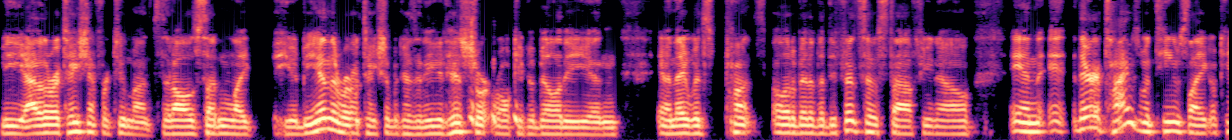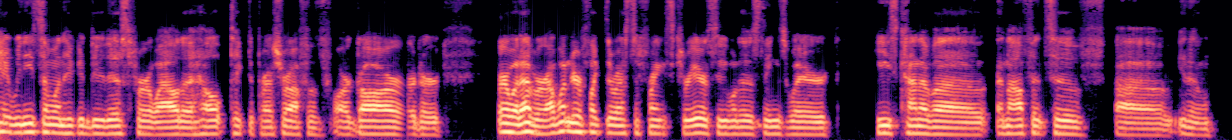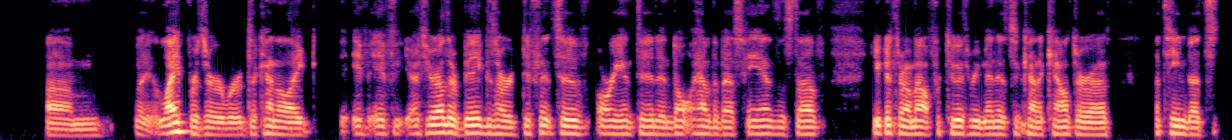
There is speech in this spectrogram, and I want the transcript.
be out of the rotation for two months. That all of a sudden, like he would be in the rotation because it needed his short roll capability, and and they would punt a little bit of the defensive stuff, you know. And it, there are times when teams like, okay, we need someone who can do this for a while to help take the pressure off of our guard or or whatever. I wonder if like the rest of Frank's career is be one of those things where he's kind of a an offensive uh you know um life preserver to kind of like if if if your other bigs are defensive oriented and don't have the best hands and stuff you can throw them out for two or three minutes and kind of counter a, a team that's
